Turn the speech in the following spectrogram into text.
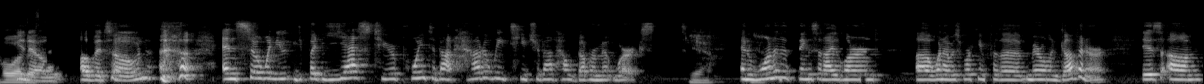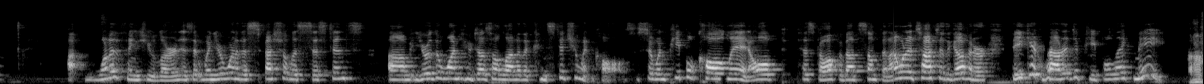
whole you know of its own and so when you but yes to your point about how do we teach about how government works Yeah. and Yeah. one of the things that i learned uh, when i was working for the maryland governor is um, uh, one of the things you learn is that when you're one of the special assistants um, you're the one who does a lot of the constituent calls so when people call in all pissed off about something i want to talk to the governor they get routed to people like me Oh,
